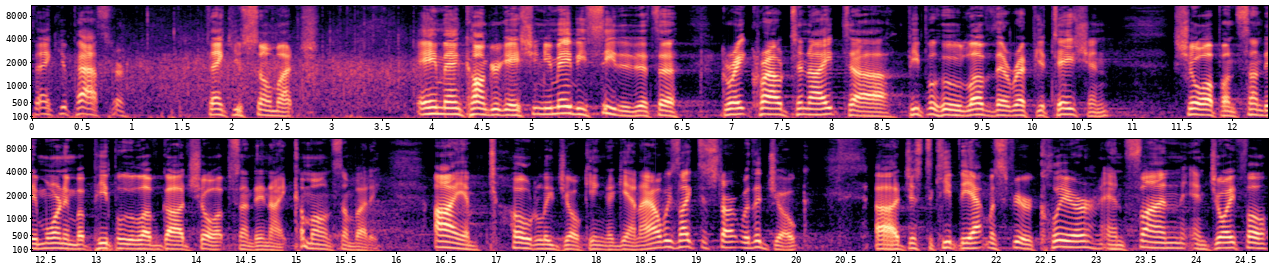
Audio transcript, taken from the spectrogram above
Thank you, Pastor. Thank you so much. Amen, congregation. You may be seated. It's a great crowd tonight. Uh, people who love their reputation show up on Sunday morning, but people who love God show up Sunday night. Come on, somebody. I am totally joking again. I always like to start with a joke uh, just to keep the atmosphere clear and fun and joyful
